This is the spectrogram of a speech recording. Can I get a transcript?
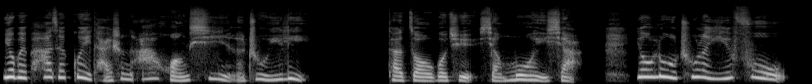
又被趴在柜台上的阿黄吸引了注意力。他走过去想摸一下，又露出了一副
